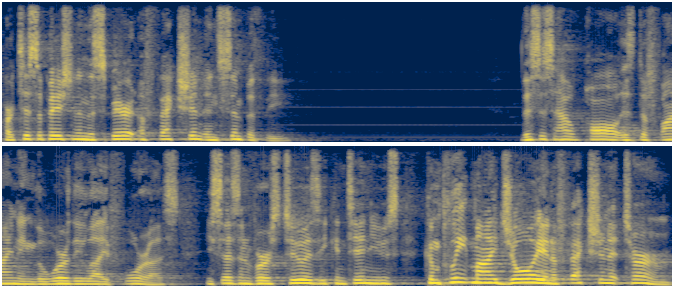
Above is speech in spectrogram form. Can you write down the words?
participation in the Spirit, affection, and sympathy. This is how Paul is defining the worthy life for us. He says in verse 2 as he continues, Complete my joy and affectionate term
